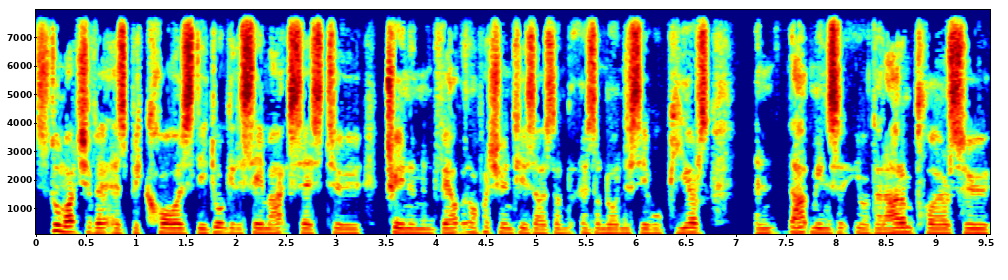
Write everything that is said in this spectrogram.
so much of it is because they don't get the same access to training and development opportunities as their, as their non-disabled peers. And that means that you know there are employers who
